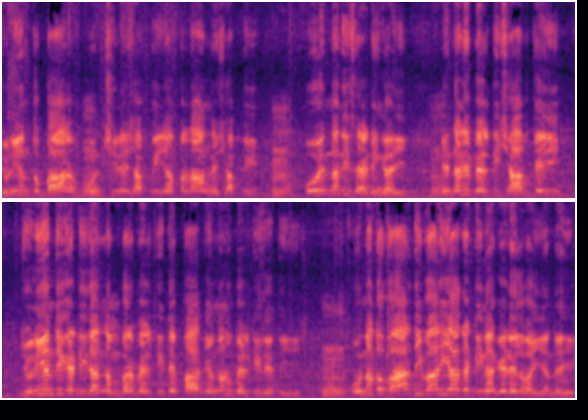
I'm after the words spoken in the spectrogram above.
ਯੂਨੀਅਨ ਤੋਂ ਬਾਹਰ ਮੁੰਸ਼ੀ ਨੇ ਛਾਪੀ ਜਾਂ ਪ੍ਰਧਾਨ ਨੇ ਛਾਪੀ ਉਹ ਇਹਨਾਂ ਦੀ ਸੈਟਿੰਗ ਆ ਜੀ। ਇਹਨਾਂ ਨੇ ਬੈਲਟੀ ਛਾਪ ਕੇ ਜੀ ਯੂਨੀਅਨ ਦੀ ਗੱਡੀ ਦਾ ਨੰਬਰ ਬੈਲਟੀ ਤੇ ਪਾ ਕੇ ਉਹਨਾਂ ਨੂੰ ਬੈਲਟੀ ਦਿੱਤੀ ਜੀ। ਉਹਨਾਂ ਤੋਂ ਬਾਹਰ ਦੀ ਬਾਹਰ ਹੀ ਆ ਗੱਡੀ ਨਾਲ ਗੇੜੇ ਲਵਾਈ ਜਾਂਦੇ ਸੀ।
